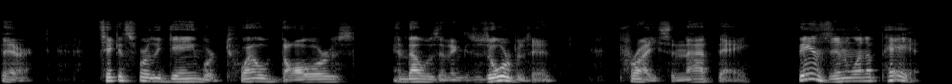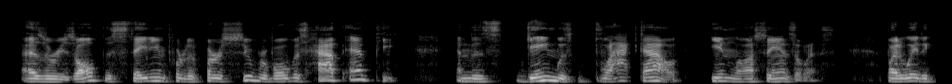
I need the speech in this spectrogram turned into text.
there. Tickets for the game were twelve dollars, and that was an exorbitant price in that day. Fans didn't want to pay it. As a result, the stadium for the first Super Bowl was half empty, and the game was blacked out in Los Angeles. By the way, the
